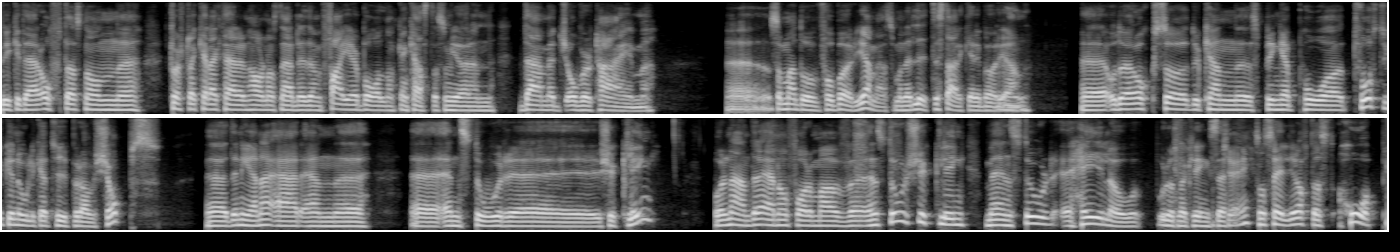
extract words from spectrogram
Vilket är oftast någon, eh, första karaktären har någon sån här liten fireball de kan kasta som gör en damage over time. Eh, som man då får börja med, så man är lite starkare i början. Eh, och du, är också, du kan springa på två stycken olika typer av shops. Eh, den ena är en, eh, en stor eh, kyckling. Och den andra är någon form av eh, en stor kyckling med en stor eh, halo runt omkring sig. Okej. Som säljer oftast HP,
